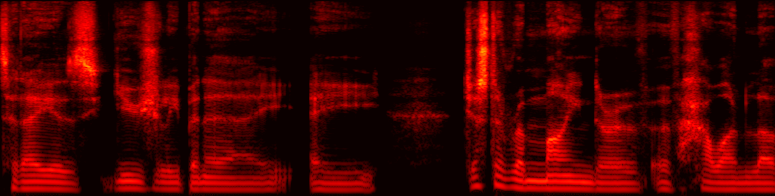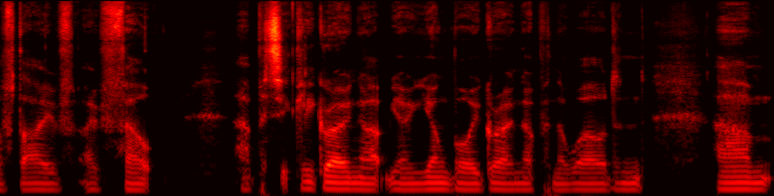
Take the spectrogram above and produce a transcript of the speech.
today has usually been a a just a reminder of of how unloved I've I've felt, uh, particularly growing up, you know, young boy growing up in the world, and um,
